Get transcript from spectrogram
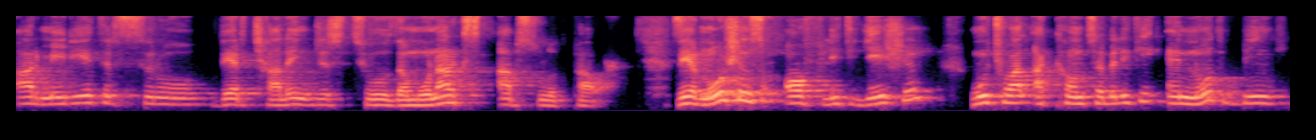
are mediated through their challenges to the monarch's absolute power. Their notions of litigation, mutual accountability, and not being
